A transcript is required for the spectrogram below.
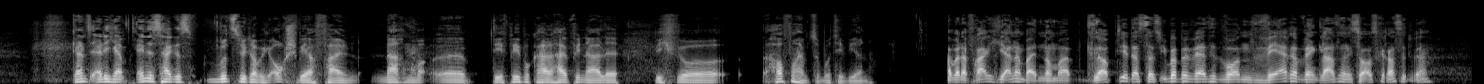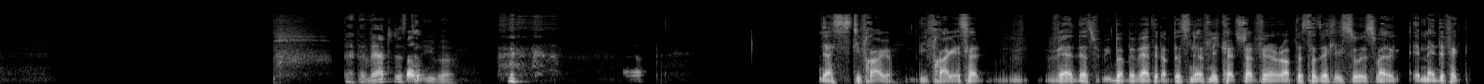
ganz ehrlich, am Ende des Tages wird es mir, glaube ich, auch schwer fallen, nach dem äh, DFB-Pokal-Halbfinale mich für Hoffenheim zu motivieren. Aber da frage ich die anderen beiden nochmal. Glaubt ihr, dass das überbewertet worden wäre, wenn Glasner nicht so ausgerastet wäre? Wer bewertet es denn über? Das ist die Frage. Die Frage ist halt, wer das überbewertet, ob das in der Öffentlichkeit stattfindet oder ob das tatsächlich so ist, weil im Endeffekt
